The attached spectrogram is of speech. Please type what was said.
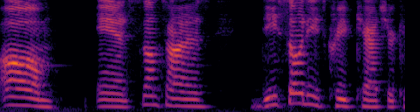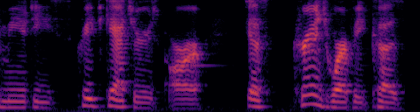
Um, and sometimes these some of these creep catcher communities, creep catchers are just cringeworthy because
